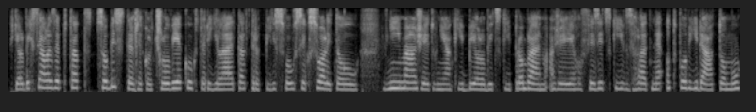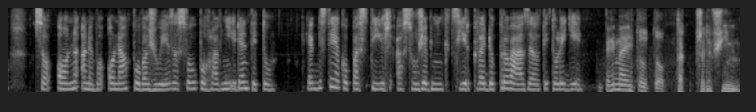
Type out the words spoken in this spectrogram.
Chtěl bych se ale zeptat, co byste řekl člověku, který léta trpí svou sexualitou, vnímá, že je tu nějaký biologický problém a že jeho fyzický vzhled neodpovídá tomu, co on anebo ona považuje za svou pohlavní identitu. Jak byste jako pastýř a služebník církve doprovázel tyto lidi? Tak především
